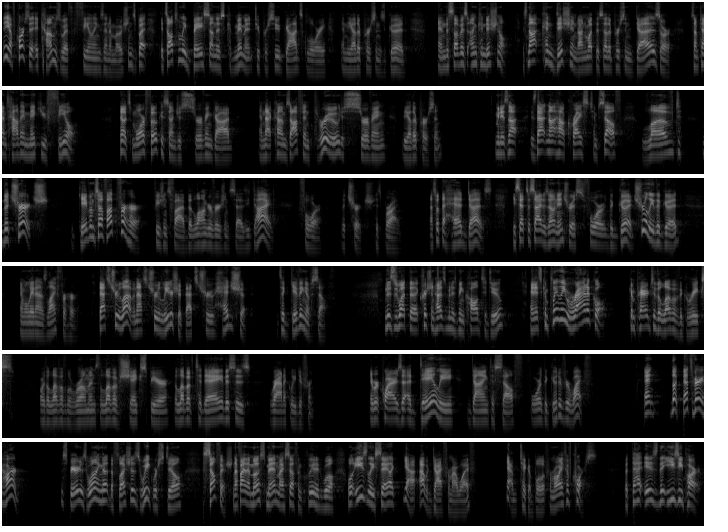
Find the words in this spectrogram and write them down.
Yeah, of course, it, it comes with feelings and emotions, but it's ultimately based on this commitment to pursue God's glory and the other person's good. And this love is unconditional. It's not conditioned on what this other person does or sometimes how they make you feel. No, it's more focused on just serving God, and that comes often through just serving the other person. I mean, is, not, is that not how Christ himself loved the church? He gave himself up for her, Ephesians 5, the longer version says. He died for the church, his bride. That's what the head does. He sets aside his own interests for the good, truly the good, and will lay down his life for her. That's true love, and that's true leadership. That's true headship. It's a giving of self. And this is what the Christian husband is being called to do, and it's completely radical compared to the love of the Greeks or the love of the Romans, the love of Shakespeare, the love of today. This is radically different. It requires a daily dying to self for the good of your wife. And look, that's very hard. The spirit is willing, the, the flesh is weak. We're still selfish. And I find that most men, myself included, will, will easily say, like, yeah, I would die for my wife. Yeah, I'd take a bullet for my wife, of course. But that is the easy part.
